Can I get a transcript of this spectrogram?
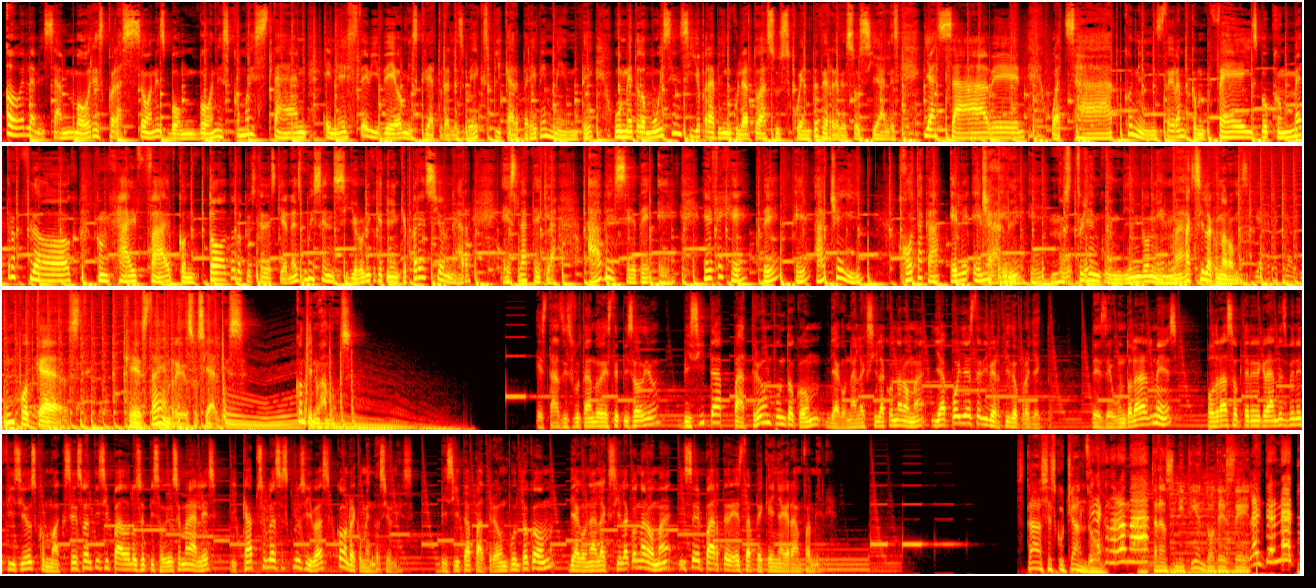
Hola mis amores, corazones, bombones, ¿cómo están? En este video, mis criaturas, les voy a explicar brevemente un método muy sencillo para vincular todas sus cuentas de redes sociales. Ya saben, WhatsApp, con Instagram, con Facebook, con Metroflog, con High Five, con todo lo que ustedes quieran. Es muy sencillo, lo único que tienen que presionar es la tecla A, B, D, E. JKLMNE. No estoy entendiendo ni más. Axila con aromas. Un podcast que está en redes sociales. Continuamos. ¿Estás disfrutando de este episodio? Visita patreon.com diagonal axila con aroma y apoya este divertido proyecto. Desde un dólar al mes podrás obtener grandes beneficios como acceso anticipado a los episodios semanales y cápsulas exclusivas con recomendaciones. Visita patreon.com, diagonal axila con aroma y sé parte de esta pequeña gran familia. Estás escuchando. Axila con aroma. Transmitiendo desde la internet.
